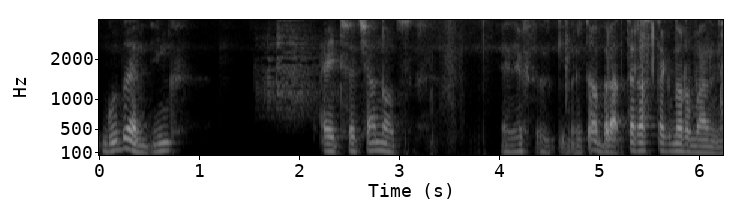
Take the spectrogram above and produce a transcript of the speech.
Good ending. Ej, trzecia noc. Ja nie chcę zginąć. Dobra, teraz tak normalnie.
